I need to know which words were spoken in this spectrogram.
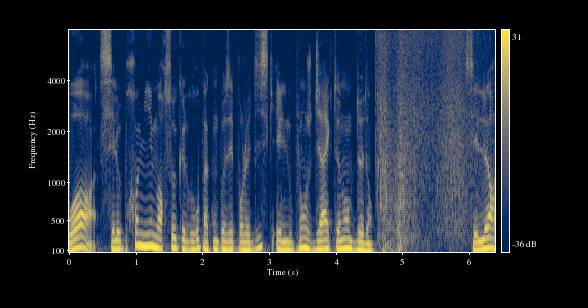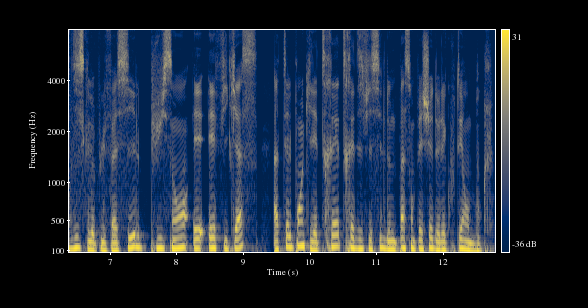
War, c'est le premier morceau que le groupe a composé pour le disque et il nous plonge directement dedans. C'est leur disque le plus facile, puissant et efficace, à tel point qu'il est très très difficile de ne pas s'empêcher de l'écouter en boucle.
